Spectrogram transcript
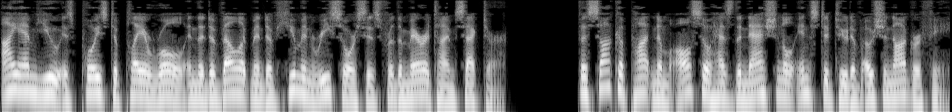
IMU is poised to play a role in the development of human resources for the maritime sector. Visakhapatnam also has the National Institute of Oceanography.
